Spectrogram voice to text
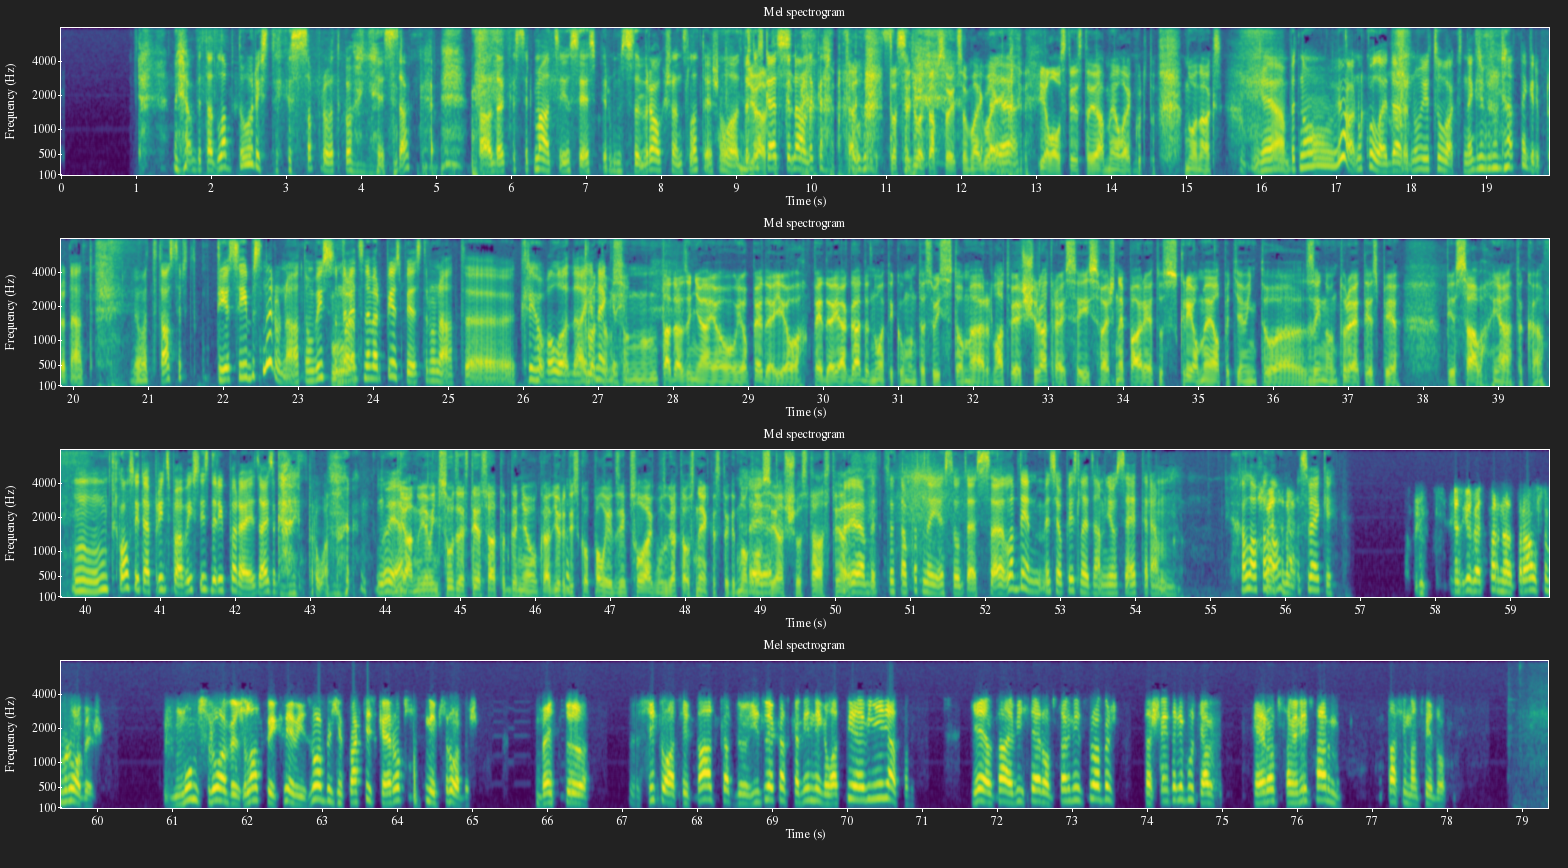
Jā, bet tāda laba turisti, kas saprot, ko viņai saka. Tāda, kas ir mācījusies pirms braukšanas latviešu valodu. Bet Jā, tas skaidrs, tas- ka nav nekā turisti. Tas ir ļoti apsveicami. Vajag, vajag ielausties tajā mēlē, kur tu nonāksi. Jā, bet, nu, jā, nu, ko lai dara? Nu, ja cilvēks negrib runāt, negrib runāt. Ļoti tas ir tiesības nerunāt, un viss, un neviens nevar piespiest runāt uh, krievu valodā, ja Protams, negrib. un tādā ziņā jau, jau pēdējo, pēdējā gada notikuma, un tas viss tomēr latvieši ir atraisījis vairs nepāriet uz krievu mēlu, pat ja viņi to zina un turēties pie, pie sava. Jā, tā kā. Mm, klausītāji, principā, viss izdarīja pareizi, aizgāja prom. nu, jā. Jā, nu, ja viņi sūdzēs tiesā, tad gan jau kādu juridisko palīdzību cilvēku būs gatavs sniegt, kas tagad noklausījās šo stāstu. Jā. jā, bet tāpat neiesūdzēs. Labdien, mēs jau pieslēdzām jūs ēteram. Halo, halo, Sveicināti. sveiki! Es gribētu parunāt par austrumu robežu. Mums robeža, Latvija, Krievijas robeža ir faktiski Eiropas Savienības robeža. Bet uh, situācija ir tāda, ka uh, izliekas, ka vienīgi Latvijai viņi ir jāatpaliek. Ja jau tā ir visa Eiropas Savienības robeža, tad šeit arī būtu jābūt Eiropas Savienības armija. Tas ir mans viedoklis.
